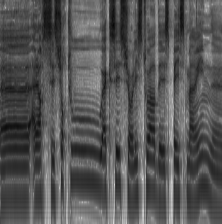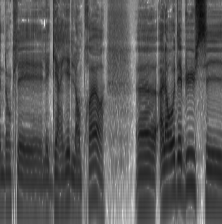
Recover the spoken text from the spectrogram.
Euh, alors, c'est surtout axé sur l'histoire des Space Marines, euh, donc les, les guerriers de l'Empereur. Euh, alors au début, c'est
